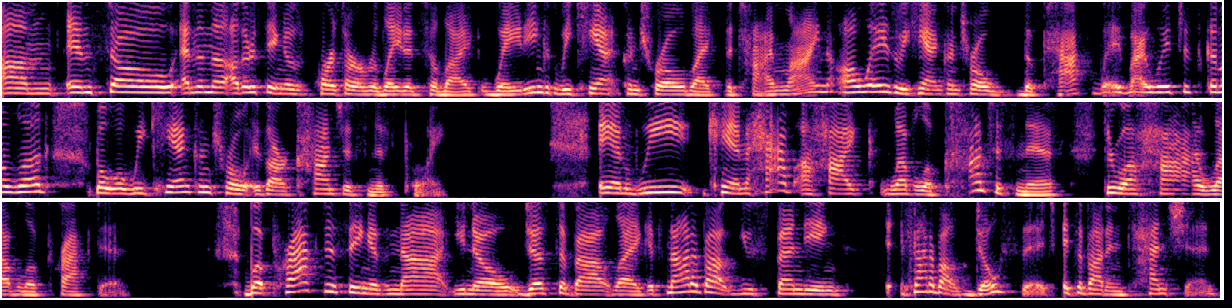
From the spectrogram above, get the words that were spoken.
Um, and so, and then the other thing, of course, are related to like waiting because we can't control like the timeline always. We can't control the pathway by which it's going to look. But what we can control is our consciousness point. And we can have a high level of consciousness through a high level of practice. But practicing is not, you know, just about like, it's not about you spending it's not about dosage, it's about intention.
